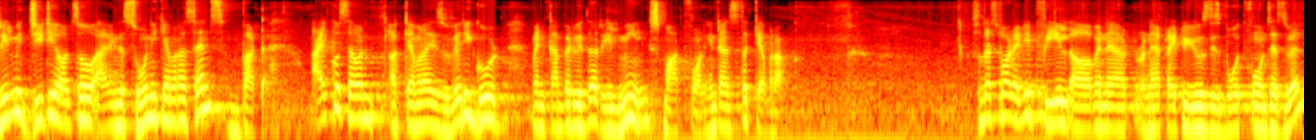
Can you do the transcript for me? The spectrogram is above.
Realme GT also having the Sony camera sense but iQOO 7 uh, camera is very good when compared with the Realme smartphone in terms of the camera so that's what I did feel uh, when I when I tried to use these both phones as well.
